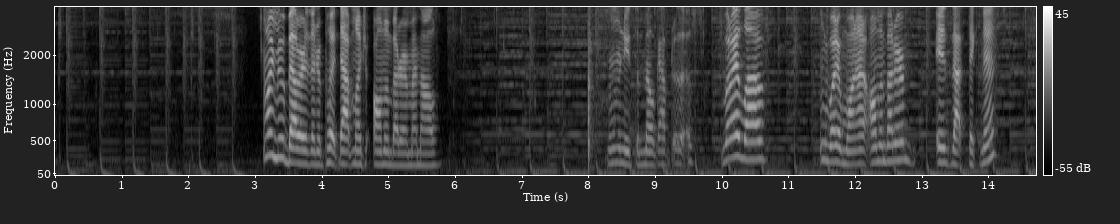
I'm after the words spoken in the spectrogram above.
I knew better than to put that much almond butter in my mouth. I'm gonna need some milk after this. What I love, what I want out of almond butter is that thickness.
